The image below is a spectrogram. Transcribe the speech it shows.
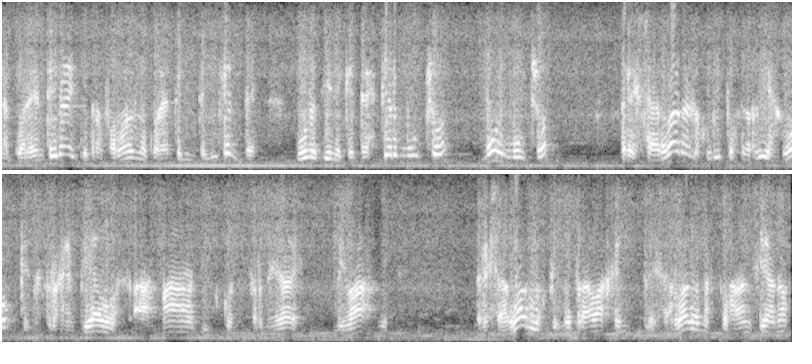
la cuarentena hay que transformarla en una cuarentena inteligente. Uno tiene que testear mucho, muy mucho, preservar a los grupos de riesgo, que nuestros empleados asmáticos con enfermedades de base, preservarlos, que no trabajen, preservar a nuestros ancianos,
